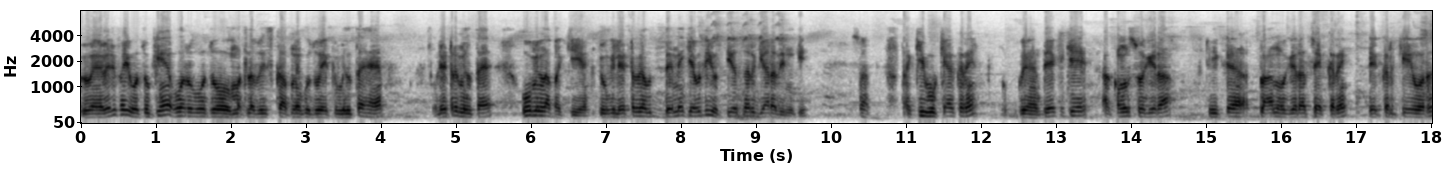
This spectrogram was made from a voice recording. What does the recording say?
वेरीफाई हो चुके हैं और वो जो मतलब इसका अपने को जो एक मिलता है लेटर मिलता है वो मिलना बाकी है। क्योंकि लेटर देने की अवधि होती है सर ग्यारह दिन की। सर ताकि वो क्या करें देख के अकाउंट्स वगैरह ठीक है प्लान वगैरह चेक करें। चेक करके और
